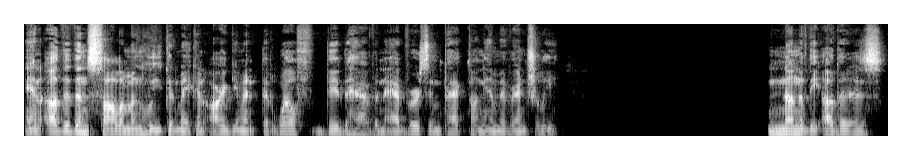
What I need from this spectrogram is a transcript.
And other than Solomon, who you could make an argument that wealth did have an adverse impact on him eventually, none of the others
